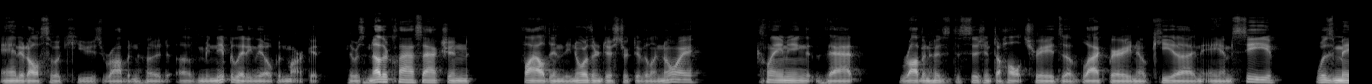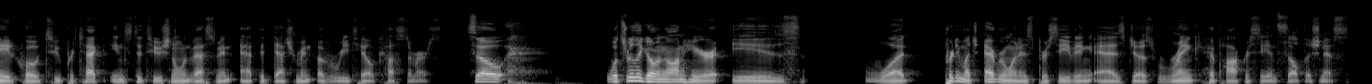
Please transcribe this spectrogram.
And it also accused Robinhood of manipulating the open market. There was another class action filed in the Northern District of Illinois claiming that Robinhood's decision to halt trades of BlackBerry, Nokia, and AMC was made, quote, to protect institutional investment at the detriment of retail customers. So, what's really going on here is what pretty much everyone is perceiving as just rank hypocrisy and selfishness,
